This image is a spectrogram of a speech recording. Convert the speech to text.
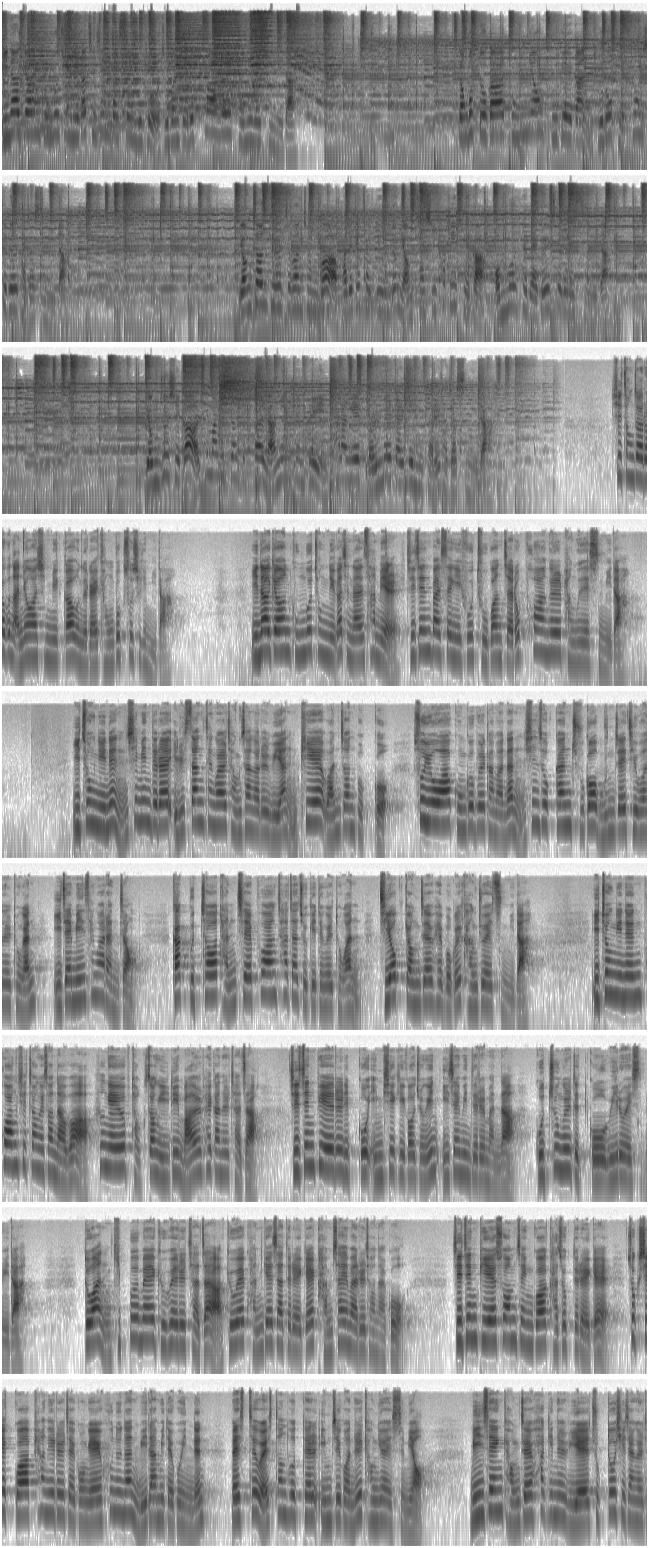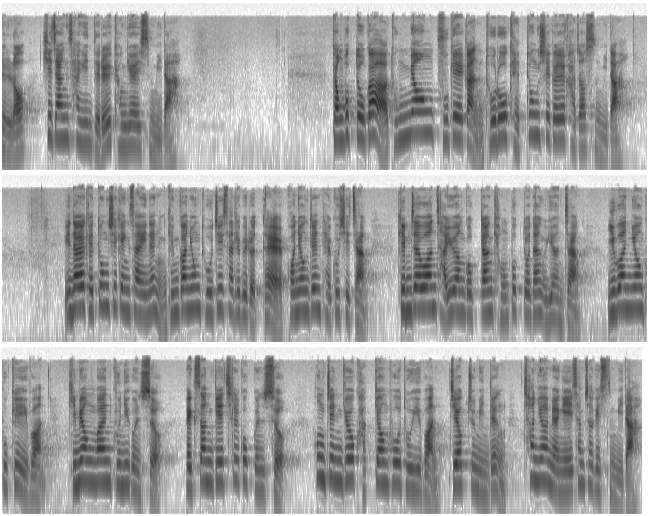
이낙연 국무총리가 지진 발생 이후 두 번째로 포항을 방문했습니다. 경북도가 동명 북에 간 도로 개통식을 가졌습니다. 영천교육지원청과 바르게 살기 운동 영천시 협의회가 업무 협약을 체결했습니다. 영주시가 희망 2018 나눔 캠페인 사랑의 열매 달기 행사를 가졌습니다. 시청자 여러분 안녕하십니까? 오늘의 경북 소식입니다. 이낙연 국무총리가 지난 3일 지진 발생 이후 두 번째로 포항을 방문했습니다. 이 총리는 시민들의 일상생활 정상화를 위한 피해 완전 복구, 수요와 공급을 감안한 신속한 주거 문제 지원을 통한 이재민 생활 안정, 각 부처 단체 포항 찾아주기 등을 통한 지역 경제 회복을 강조했습니다. 이 총리는 포항시청에서 나와 흥해읍 덕성 1리 마을 회관을 찾아 지진 피해를 입고 임시 기거 중인 이재민들을 만나 고충을 듣고 위로했습니다. 또한 기쁨의 교회를 찾아 교회 관계자들에게 감사의 말을 전하고 지진 피해 수험생과 가족들에게 숙식과 편의를 제공해 훈훈한 미담이 되고 있는 베스트 웨스턴 호텔 임직원을 격려했으며 민생 경제 확인을 위해 죽도 시장을 들러 시장 상인들을 격려했습니다. 경북도가 동명 북에 간 도로 개통식을 가졌습니다. 이날 개통식 행사에는 김관용 도지사를 비롯해 권영진 대구시장, 김재원 자유한국당 경북도당 위원장, 이완용 국회의원, 김영만 군의군수, 백선기 칠곡군수, 홍진규 곽경호 도의원, 지역 주민 등 천여 명이 참석했습니다.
